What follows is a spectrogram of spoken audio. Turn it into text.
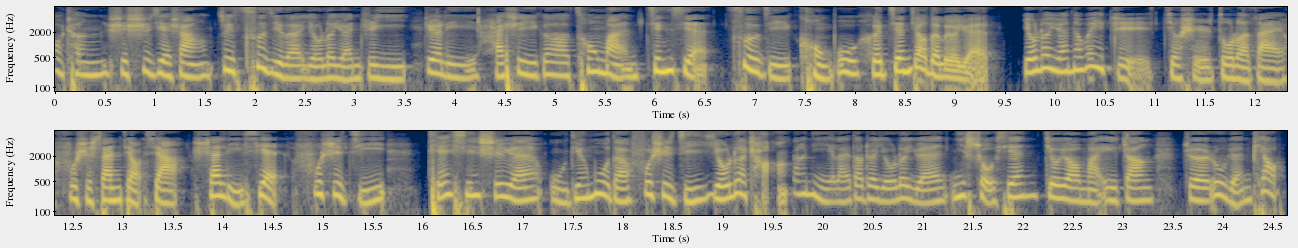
号称是世界上最刺激的游乐园之一。这里还是一个充满惊险、刺激、恐怖和尖叫的乐园。游乐园的位置就是坐落在富士山脚下山梨县富士急田心石园五丁目的富士急游乐场。当你来到这游乐园，你首先就要买一张这入园票。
